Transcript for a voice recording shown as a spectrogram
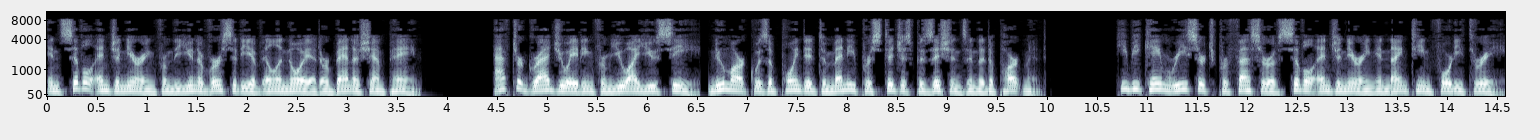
in Civil Engineering from the University of Illinois at Urbana-Champaign. After graduating from UIUC, Newmark was appointed to many prestigious positions in the department. He became research professor of civil engineering in 1943.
